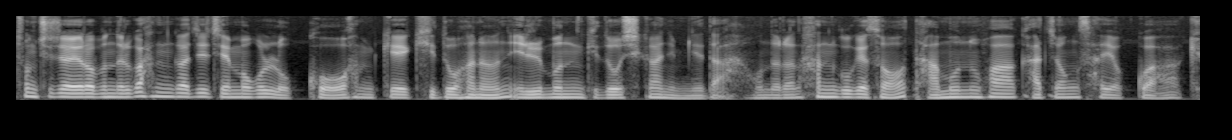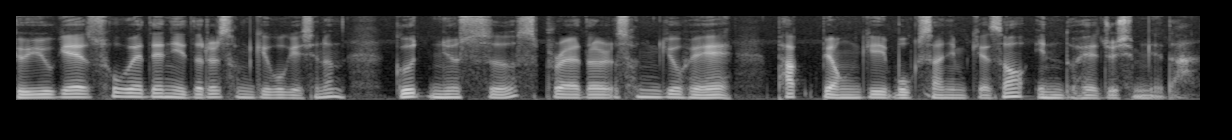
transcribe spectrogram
청취자 여러분들과 한 가지 제목을 놓고 함께 기도하는 1분 기도 시간입니다. 오늘은 한국에서 다문화 가정 사역과 교육에 소외된 이들을 섬기고 계시는 굿뉴스 스프레더 선교회의 박병기 목사님께서 인도해 주십니다.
